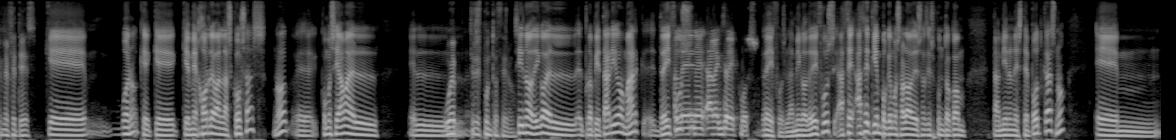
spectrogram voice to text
NFTs. Que, bueno, que, mejor le van las cosas, ¿no? Eh, ¿Cómo se llama el, Web 3.0. Sí, no, digo el, propietario, Mark eh, Dreyfus. Alex Dreyfus. Dreyfus, el amigo Dreyfus. Hace, hace tiempo que hemos hablado de socios.com también en este podcast, ¿no? Em,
